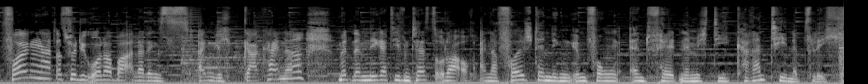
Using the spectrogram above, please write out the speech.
Folgen hat das für die Urlauber allerdings eigentlich gar keine. Mit einem negativen Test oder auch einer vollständigen Impfung entfällt nämlich die Quarantänepflicht.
